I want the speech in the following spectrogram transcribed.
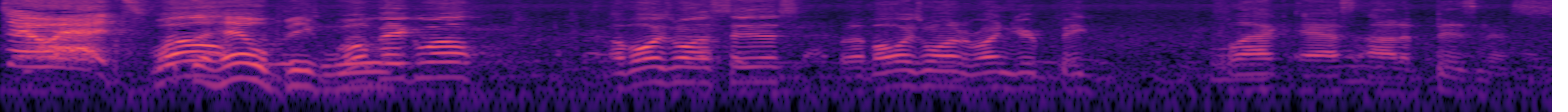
Do it! What the hell, Big Will? Well, Big Will, I've always wanted to say this, but I've always wanted to run your big black ass out of business.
